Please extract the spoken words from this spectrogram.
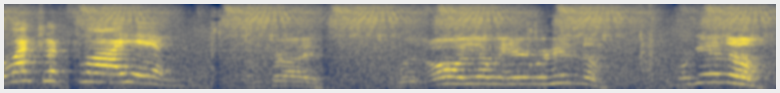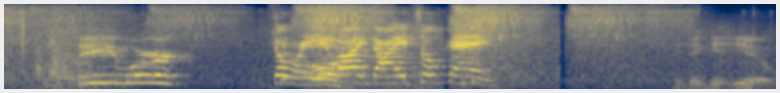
Electric fly him. I'm trying. We're, oh yeah, we're here. We're hitting them. We're getting them. Teamwork. Don't worry, Oh. if I die, it's okay. He did get you.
